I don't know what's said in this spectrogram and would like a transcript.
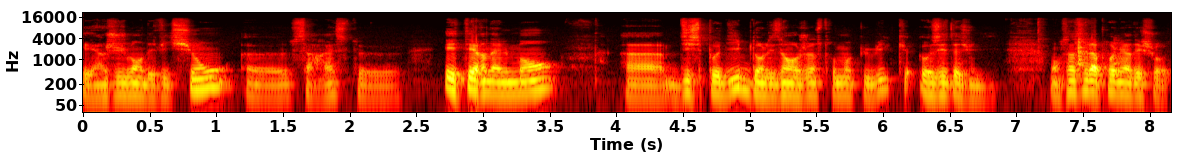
un jugement d'éviction, euh, ça reste euh, éternellement disponible dans les enregistrements publics aux États-Unis. Bon, ça c'est la première des choses.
